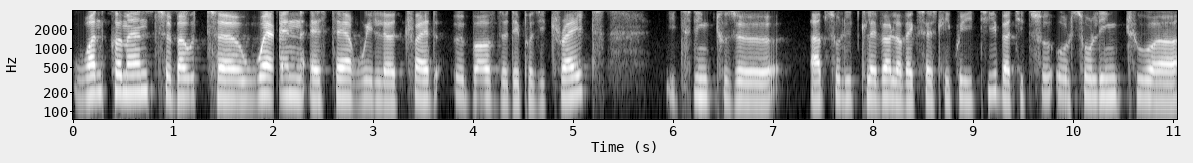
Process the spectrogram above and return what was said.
one comment about uh, when ESTER will uh, trade above the deposit rate. It's linked to the absolute level of excess liquidity, but it's also linked to uh,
